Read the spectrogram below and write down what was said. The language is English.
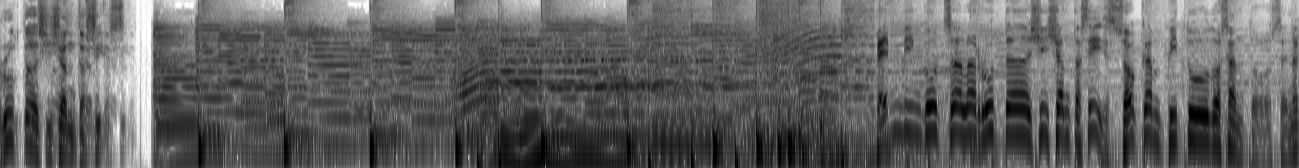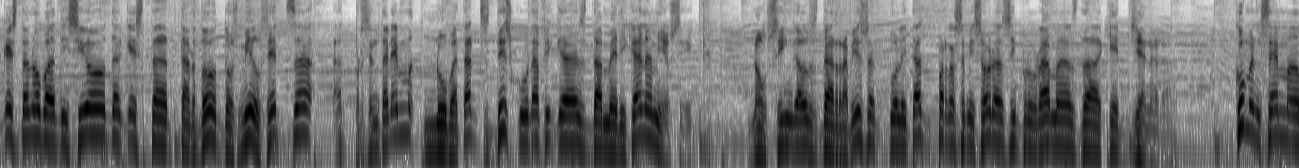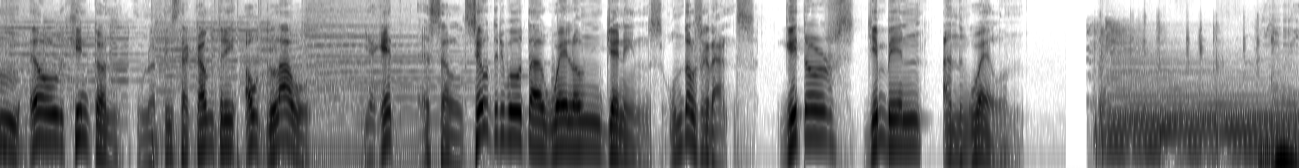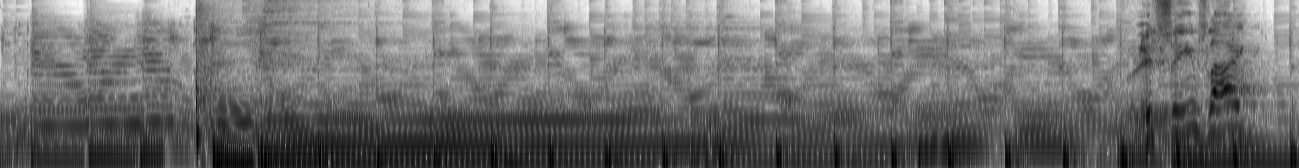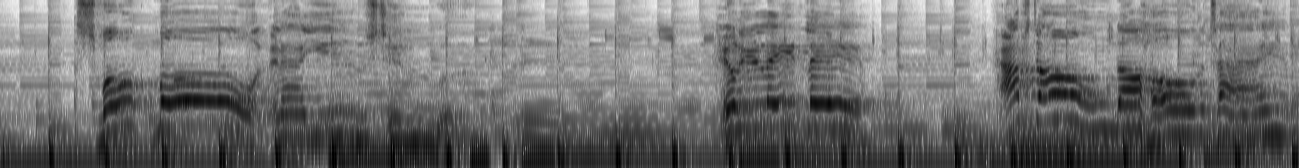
Ruta 66. Benvinguts a la Ruta 66, soc en Pitu Dos Santos. En aquesta nova edició d'aquesta tardor 2016 et presentarem novetats discogràfiques d'Americana Music, nous singles de rabiosa actualitat per les emissores i programes d'aquest gènere. Comencem amb Earl Hinton, un artista country outlaw, i aquest és el seu tribut a Waylon Jennings, un dels grans, Guitars, Jim Beam and Waylon. It seems like I smoke more than I used to. Hell, I'm stoned all the time.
